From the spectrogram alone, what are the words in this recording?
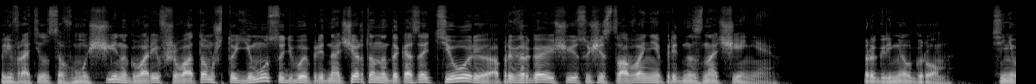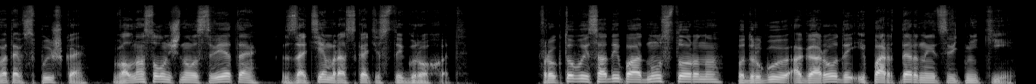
превратился в мужчину, говорившего о том, что ему судьбой предначертано доказать теорию, опровергающую существование предназначения. Прогремел гром. Синеватая вспышка, волна солнечного света, затем раскатистый грохот. Фруктовые сады по одну сторону, по другую — огороды и партерные цветники.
